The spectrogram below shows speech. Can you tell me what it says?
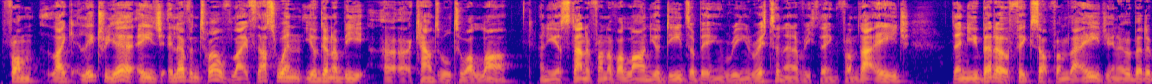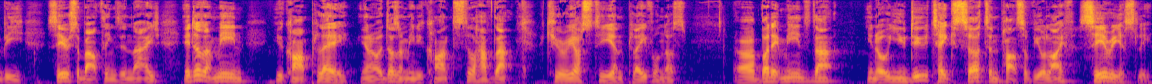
from like literally yeah, age 11, 12. Like if that's when you're going to be uh, accountable to Allah and you're going to stand in front of Allah and your deeds are being rewritten and everything from that age, then you better fix up from that age. You know, better be serious about things in that age. It doesn't mean you can't play. You know, it doesn't mean you can't still have that curiosity and playfulness. Uh, but it means that you know you do take certain parts of your life seriously,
